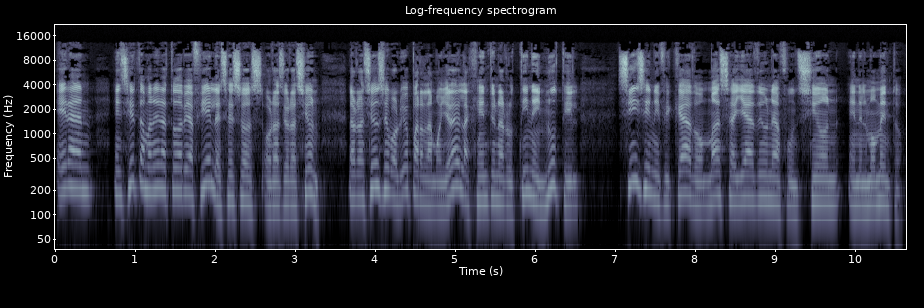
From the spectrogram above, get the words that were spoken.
eran en cierta manera todavía fieles esas horas de oración. La oración se volvió para la mayoría de la gente una rutina inútil, sin significado más allá de una función en el momento.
